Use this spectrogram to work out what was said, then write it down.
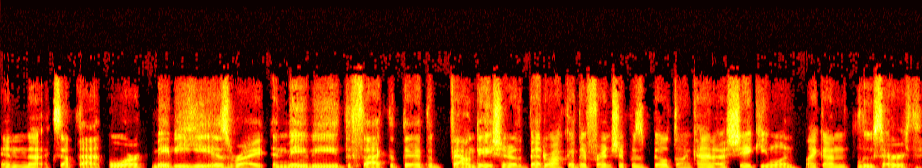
and uh, accept that. Or maybe he is right. And maybe the fact that they're the foundation or the bedrock of their friendship was built on kind of a shaky one, like on loose earth,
